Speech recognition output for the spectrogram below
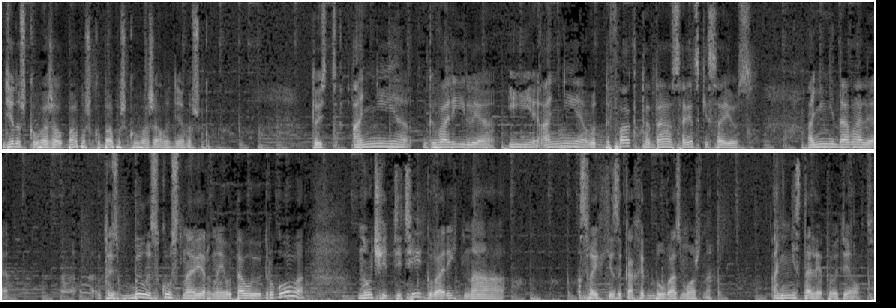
Дедушка уважал бабушку, бабушка уважала дедушку. То есть они говорили, и они, вот де-факто, да, Советский Союз, они не давали, то есть был искус, наверное, и у того, и у другого, научить детей говорить на своих языках. Это было возможно. Они не стали этого делать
